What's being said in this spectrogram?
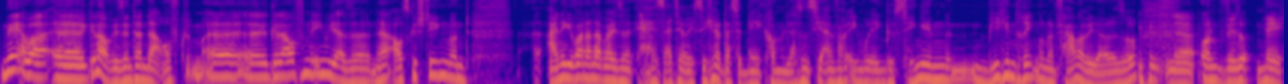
Nee, aber äh, genau, wir sind dann da aufgelaufen äh, irgendwie, also ne, ausgestiegen und einige waren dann dabei, die so, äh, seid ihr euch sicher, dass wir, nee, komm, lass uns hier einfach irgendwo irgendwo hingehen, ein Bierchen trinken und dann fahren wir wieder oder so. Ja. Und wir so, nee,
